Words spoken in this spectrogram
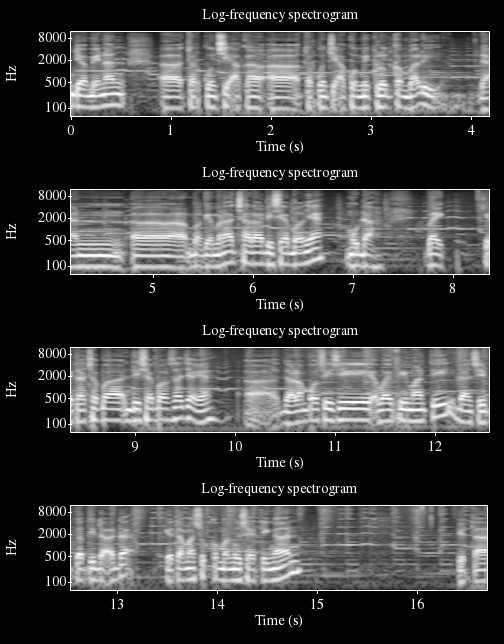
jaminan uh, terkunci uh, terkunci akun Miklud kembali. Dan uh, bagaimana cara disable-nya? Mudah. Baik, kita coba disable saja ya. Uh, dalam posisi wifi mati dan SIM card tidak ada, kita masuk ke menu settingan. Kita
